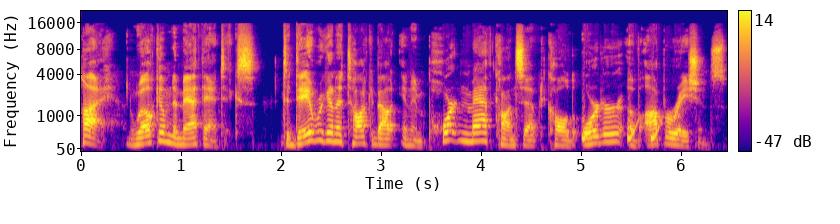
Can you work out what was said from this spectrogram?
Hi, and welcome to Math Antics. Today we're going to talk about an important math concept called order of operations.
